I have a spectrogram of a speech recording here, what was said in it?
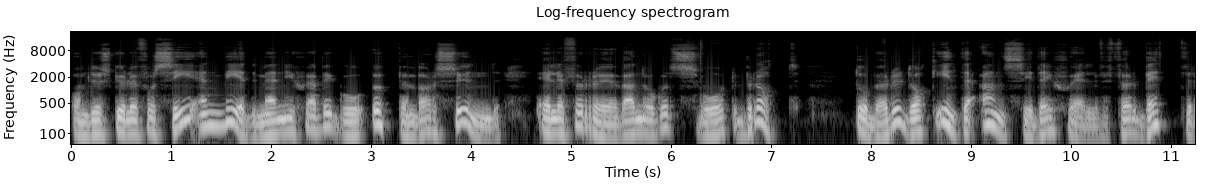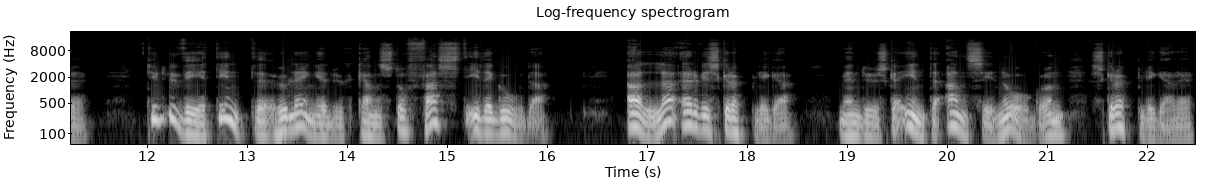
Om du skulle få se en medmänniska begå uppenbar synd eller föröva något svårt brott, då bör du dock inte anse dig själv för bättre, ty du vet inte hur länge du kan stå fast i det goda. Alla är vi skröpliga, men du ska inte anse någon skröpligare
